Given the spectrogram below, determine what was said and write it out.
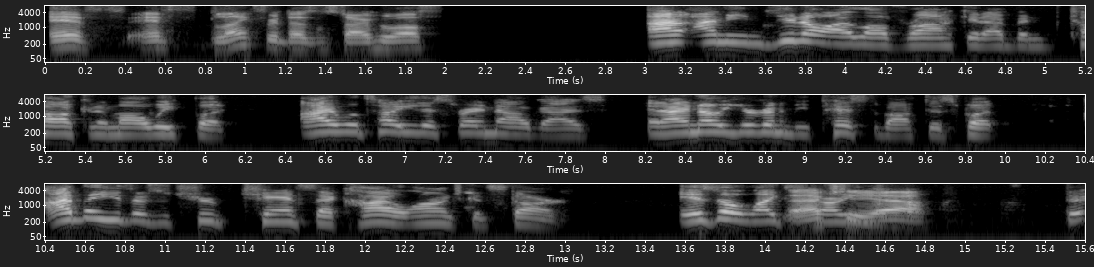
If if Langford doesn't start, who else? I, I mean, you know, I love Rocket. I've been talking to him all week, but I will tell you this right now, guys, and I know you're going to be pissed about this, but I bet you there's a true chance that Kyle Ahrens could start. Izzo likes Actually, starting. yeah. There,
